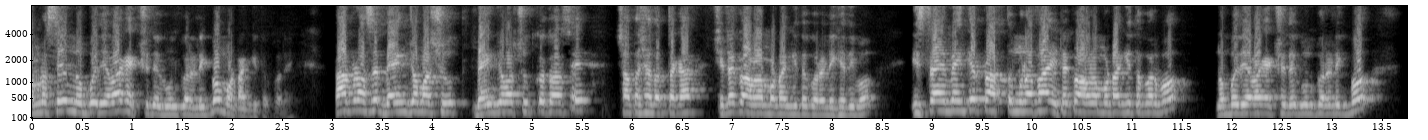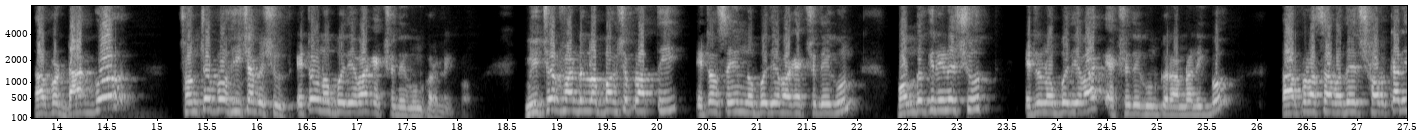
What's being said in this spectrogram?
আমরা সেম নব্বই দিয়ে ভাগ একশো দিয়ে গুণ করে লিখব মোটাঙ্কিত করে। তারপর আছে ব্যাংক জমার সুদ। ব্যাংক জমার সুদ কত আছে? সাতাশ হাজার টাকা। সেটাকেও আমরা মোটাঙ্কিত করে লিখে দিব। ইসলামী ব্যাংকের প্রাপ্ত মুনাফা, এটাকেও আমরা মোটাঙ্কিত করব। নব্বই দিয়ে ভাগ একশো দিয়ে গুণ করে লিখব। তারপর ডাকঘর, সঞ্চয় হিসাবে সুদ, এটাও নব্বই দিয়ে ভাগ একশো দিয়ে গুণ করে লিখব। মিউচুয়াল ফান্ডের লভ্যাংশ প্রাপ্তি, এটাও সেম নব্বই দিয়ে ভাগ একশো দিয়ে গুণ। বন্ধকি ঋণের সুদ, এটা নব্বই দিয়ে ভাগ একশো দিয়ে গুণ করে আমরা লিখব। তারপর আছে আমাদের সরকারি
